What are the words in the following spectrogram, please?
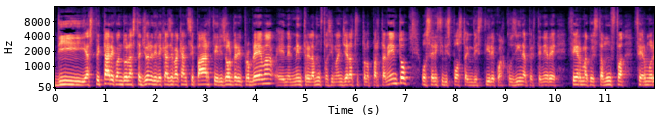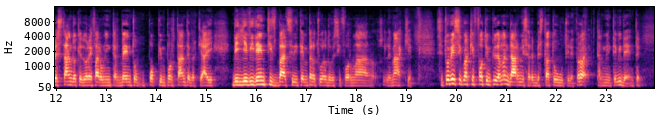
Di aspettare quando la stagione delle case vacanze parte e risolvere il problema e nel mentre la muffa si mangerà tutto l'appartamento o saresti disposto a investire qualcosina per tenere ferma questa muffa fermo restando che dovrai fare un intervento un po' più importante perché hai degli evidenti sbalzi di temperatura dove si formano le macchie. Se tu avessi qualche foto in più da mandarmi sarebbe stato utile però è talmente evidente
